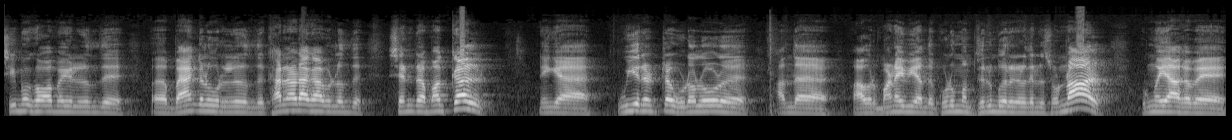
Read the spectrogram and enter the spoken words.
சிமுகோமையிலிருந்து பெங்களூரிலிருந்து கர்நாடகாவிலிருந்து சென்ற மக்கள் நீங்கள் உயிரற்ற உடலோடு அந்த அவர் மனைவி அந்த குடும்பம் திரும்புகிறது என்று சொன்னால் உண்மையாகவே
